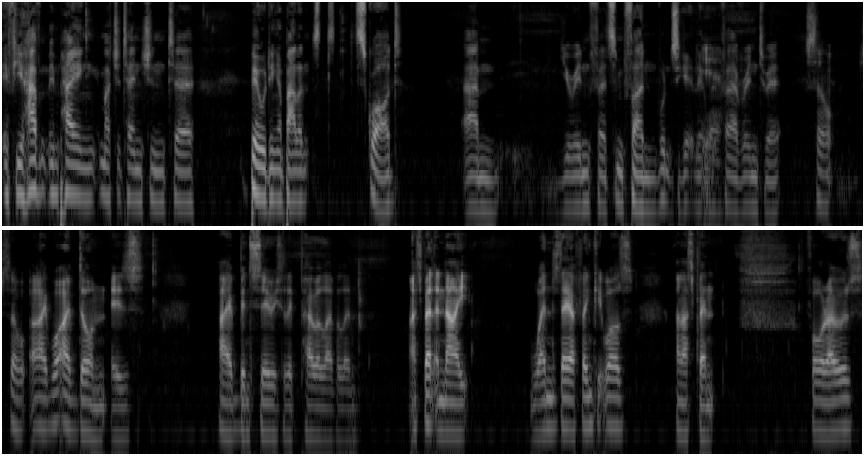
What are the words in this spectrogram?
if you haven't been paying much attention to building a balanced squad, um, you're in for some fun once you get a little Yeah. bit further into it. So, so I what I've done is I've been seriously power leveling. I spent a night Wednesday, I think it was, and I spent four hours,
